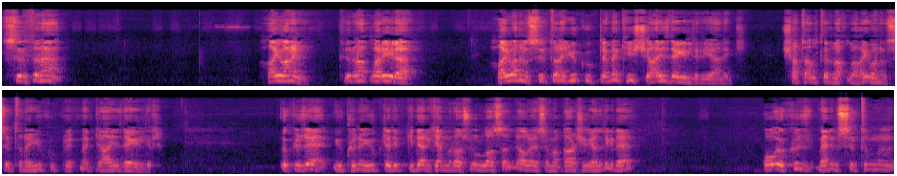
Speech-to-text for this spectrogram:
sırtına hayvanın tırnaklarıyla hayvanın sırtına yük yüklemek hiç caiz değildir yani. Çatal tırnaklı hayvanın sırtına yük yükletmek caiz değildir. Öküze yükünü yükledip giderken Resulullah sallallahu aleyhi ve sellem karşı geldik de o öküz benim sırtımı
